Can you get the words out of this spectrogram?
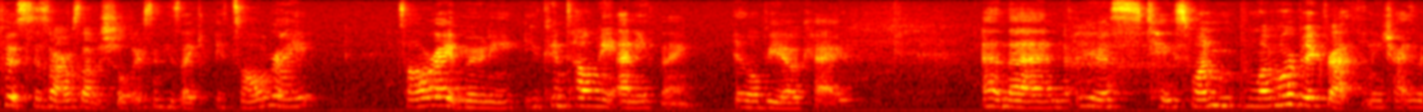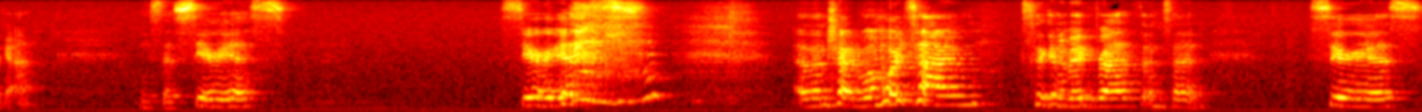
puts his arms on his shoulders and he's like, it's all right. It's all right, Moony. You can tell me anything. It'll be okay. And then Remus takes one one more big breath and he tries again. And he says, Sirius. Sirius. and then tried one more time, took in a big breath and said, Sirius.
